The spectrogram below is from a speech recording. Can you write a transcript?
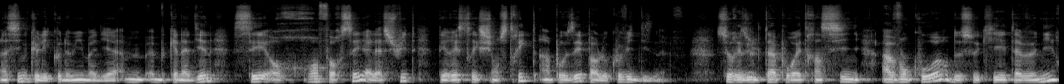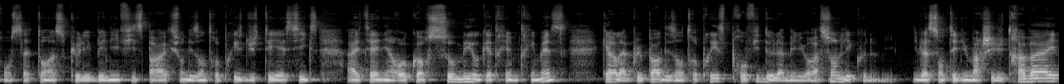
ainsi que l'économie canadienne s'est renforcée à la suite des restrictions strictes imposées par le Covid-19. Ce résultat pourrait être un signe avant-coureur de ce qui est à venir. On s'attend à ce que les bénéfices par action des entreprises du TSX atteignent un record sommet au quatrième trimestre, car la plupart des entreprises profitent de l'amélioration de l'économie. La santé du marché du travail,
